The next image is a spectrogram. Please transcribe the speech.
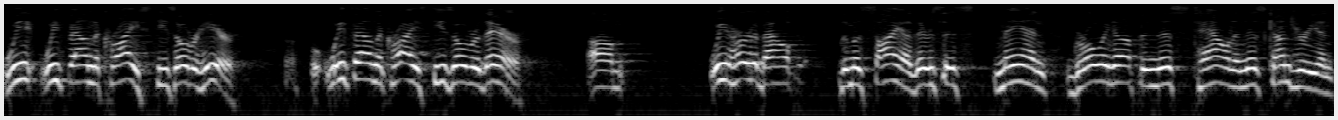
we, we found the Christ. He's over here. We found the Christ. He's over there. Um, we heard about the Messiah. There's this man growing up in this town, in this country, and,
